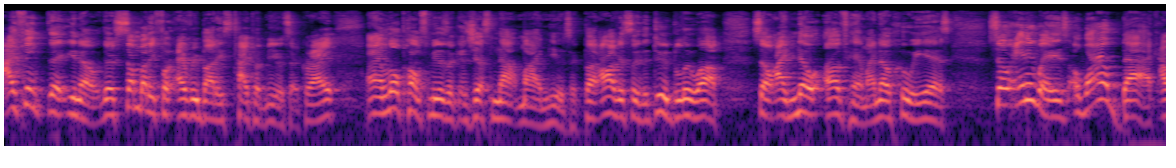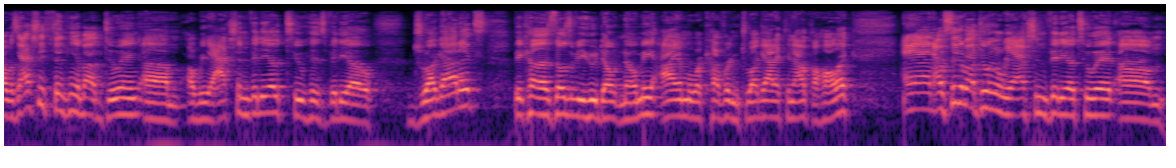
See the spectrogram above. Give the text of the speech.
I think that, you know, there's somebody for everybody's type of music, right? And Lil Pump's music is just not my music. But obviously the dude blew up, so I know of him. I know who he is. So anyways, a while back, I was actually thinking about doing um, a reaction video to his video, Drug Addicts, because those of you who don't know me, I am a recovering drug addict and alcoholic. And I was thinking about doing a reaction video to it, um,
